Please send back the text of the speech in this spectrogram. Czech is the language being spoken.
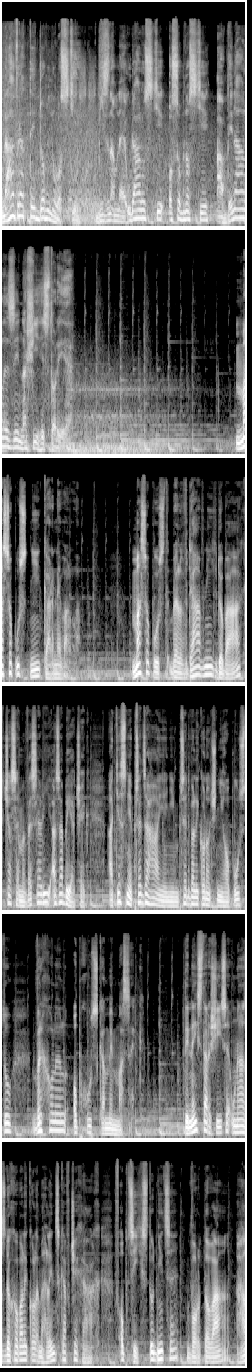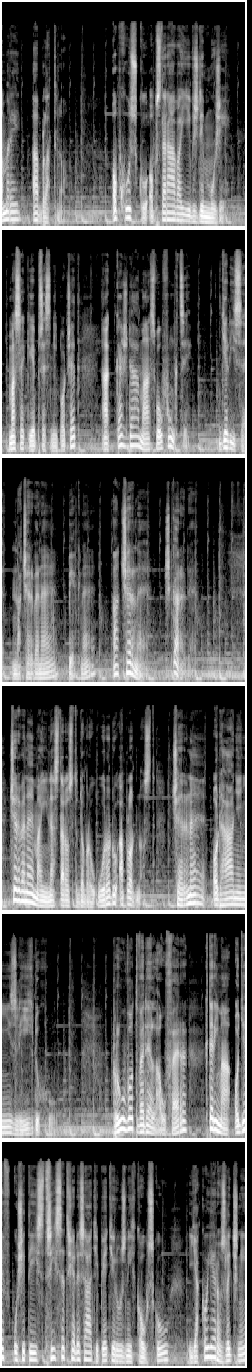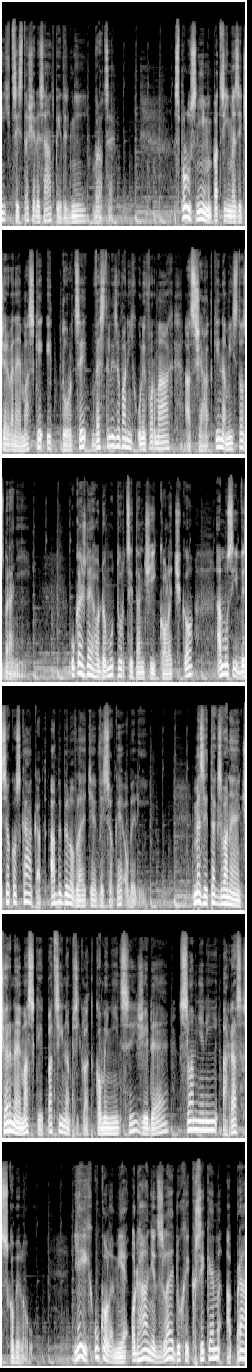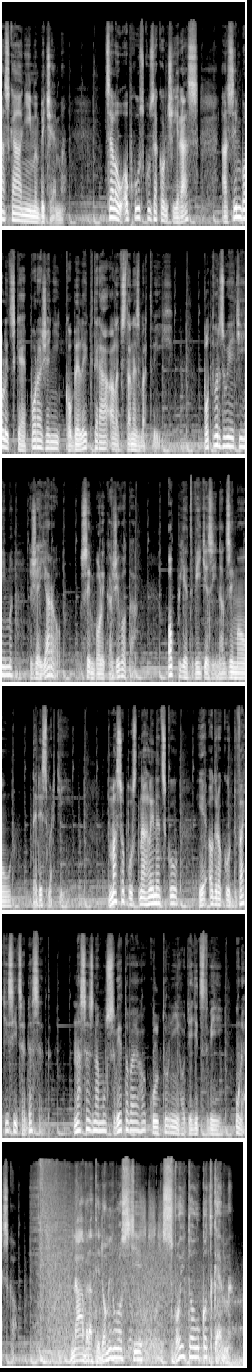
Návraty do minulosti. Významné události, osobnosti a vynálezy naší historie. Masopustní karneval Masopust byl v dávných dobách časem veselý a zabíjaček a těsně před zahájením předvelikonočního půstu vrcholil obchůzkami masek. Ty nejstarší se u nás dochovaly kolem Hlinska v Čechách, v obcích Studnice, Vortová, Hamry a Blatno. Obchůzku obstarávají vždy muži. Masek je přesný počet a každá má svou funkci. Dělí se na červené, pěkné a černé, škaredé. Červené mají na starost dobrou úrodu a plodnost, černé odhánění zlých duchů. Průvod vede laufer, který má oděv ušitý z 365 různých kousků, jako je rozličných 365 dní v roce. Spolu s ním patří mezi červené masky i Turci ve stylizovaných uniformách a s šátky na místo zbraní. U každého domu Turci tančí kolečko a musí vysoko skákat, aby bylo v létě vysoké obilí. Mezi takzvané černé masky patří například kominíci, židé, slaměný a ras s kobylou. Jejich úkolem je odhánět zlé duchy křikem a práskáním byčem. Celou obchůzku zakončí ras a symbolické poražení kobily, která ale vstane z mrtvých. Potvrzuje tím, že jaro, symbolika života, opět vítězí nad zimou, tedy smrtí. Masopust na Hlinecku je od roku 2010 na seznamu světového kulturního dědictví UNESCO. Návraty do minulosti s Vojtou Kotkem.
